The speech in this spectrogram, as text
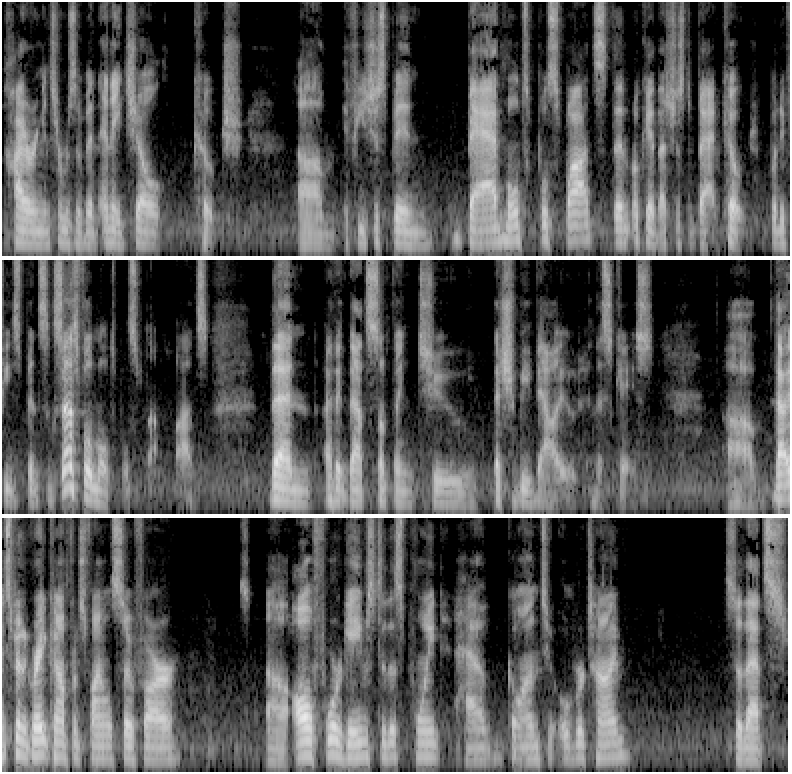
hiring in terms of an NHL coach. Um, if he's just been bad multiple spots, then okay, that's just a bad coach. But if he's been successful multiple spots, then I think that's something to that should be valued in this case. Um, that it's been a great conference final so far. Uh, all four games to this point have gone to overtime, so that's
